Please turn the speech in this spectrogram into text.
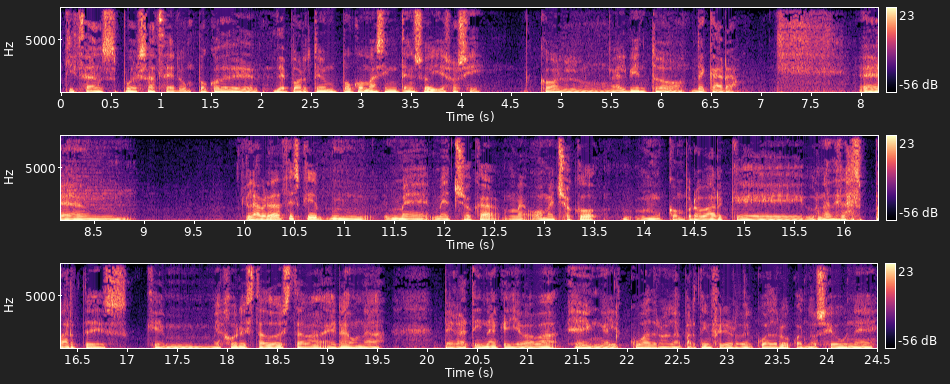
quizás pues hacer un poco de deporte un poco más intenso y eso sí, con el viento de cara. Eh, la verdad es que mm, me, choca o me chocó mm, comprobar que una de las partes que en mejor estado estaba era una pegatina que llevaba en el cuadro, en la parte inferior del cuadro, cuando se une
